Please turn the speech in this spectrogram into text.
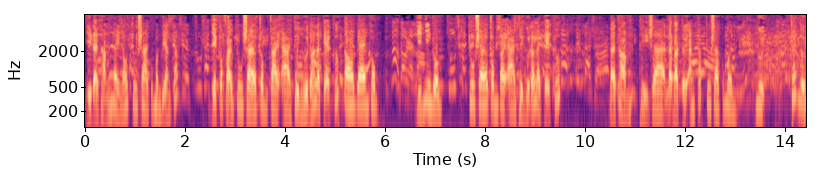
Vị đại thẩm này nói chu sai của mình bị ăn cắp. Vậy có phải chu sai ở trong tay ai Thì người đó là kẻ cướp to gan không? Dĩ nhiên rồi. Chu sai ở trong tay ai Thì người đó là kẻ cướp. Đại thẩm, Thì ra là bà tự ăn cắp chu sa của mình. Người, Các người.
